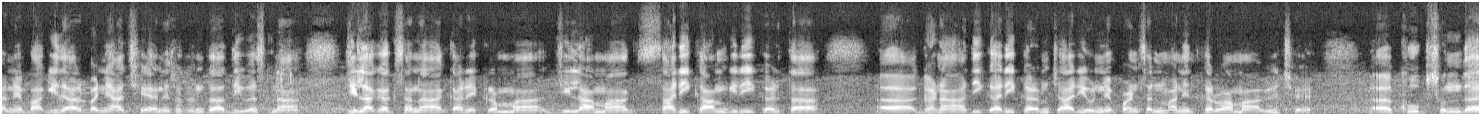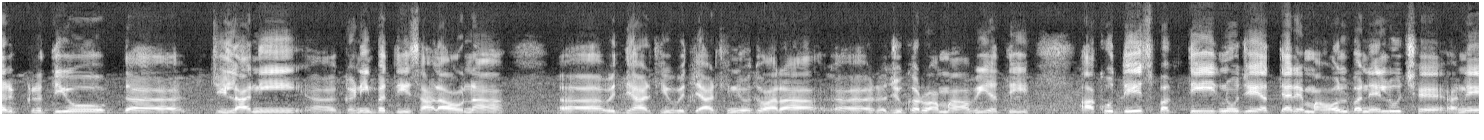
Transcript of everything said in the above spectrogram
અને ભાગીદાર બન્યા છે અને સ્વતંત્રતા દિવસના જિલ્લા કક્ષાના કાર્યક્રમમાં જિલ્લામાં સારી કામગીરી કરતા ઘણા અધિકારી કર્મચારીઓને પણ સન્માનિત કરવામાં આવ્યું છે. ખૂબ સુંદર કૃતિઓ જિલ્લાની ઘણી બધી શાળાઓના વિદ્યાર્થીઓ, વિદ્યાર્થીનીઓ દ્વારા રજૂ કરવામાં આવી હતી. આખું દેશભક્તિનો જે અત્યારે માહોલ બનેલું છે અને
